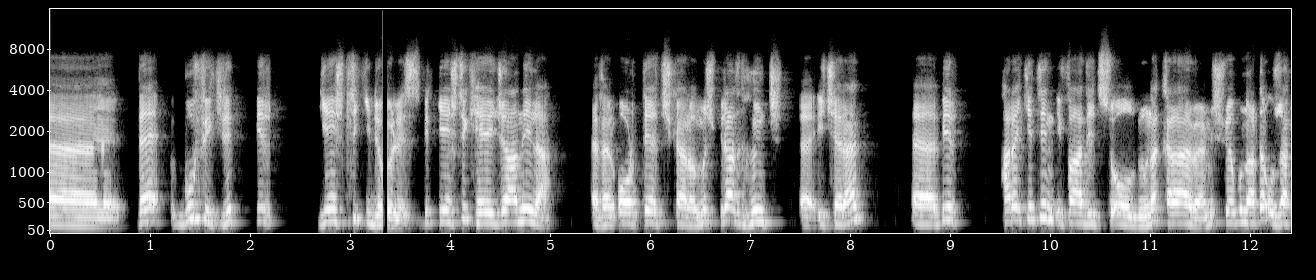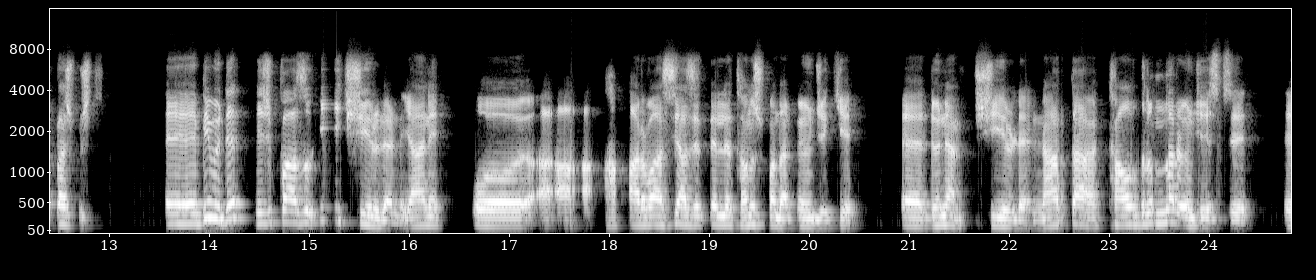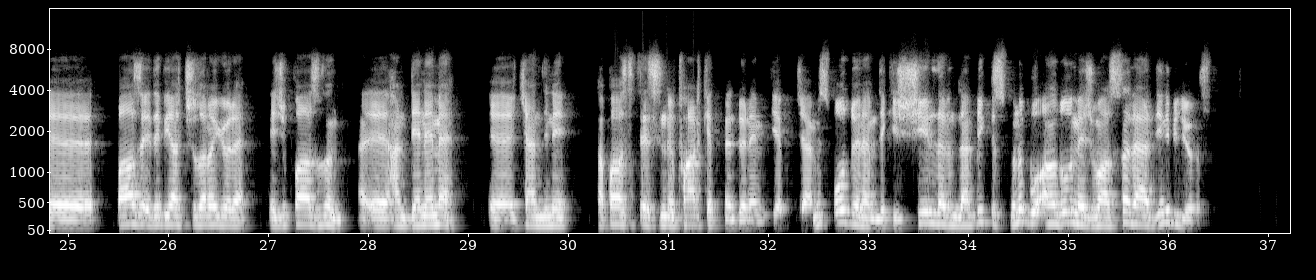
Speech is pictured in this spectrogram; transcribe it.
ve bu fikrin bir gençlik ideolojisi, bir gençlik heyecanıyla efendim ortaya çıkarılmış biraz hınç e, içeren e, bir hareketin ifadecisi olduğuna karar vermiş ve bunlardan uzaklaşmıştır. E, bir müddet Necip Fazıl ilk şiirlerini yani o Arvasi Hazretleri tanışmadan önceki e, dönem şiirlerini hatta kaldırımlar öncesi e, bazı edebiyatçılara göre Necip Fazıl'ın e, hani deneme e, kendini kapasitesini fark etme dönemi diyebileceğimiz o dönemdeki şiirlerinden bir kısmını bu Anadolu Mecmuası'na verdiğini biliyoruz.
